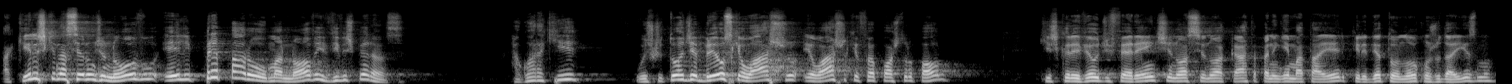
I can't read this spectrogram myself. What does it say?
aqueles que nasceram de novo, ele preparou uma nova e viva esperança. Agora aqui, o escritor de Hebreus, que eu acho, eu acho que foi o apóstolo Paulo, que escreveu diferente e não assinou a carta para ninguém matar ele, porque ele detonou com o judaísmo.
